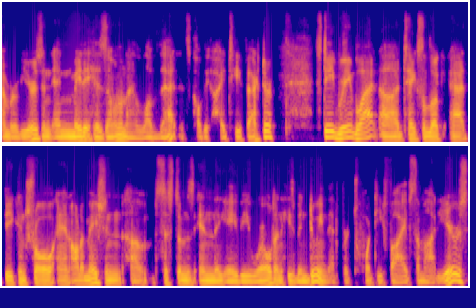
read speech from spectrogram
number of years and, and made it his own, and I love that. It's called the IT Factor. Steve Greenblatt uh, takes a look at the control and automation uh, systems in the AV world, and he's been doing doing that for 25 some odd years.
